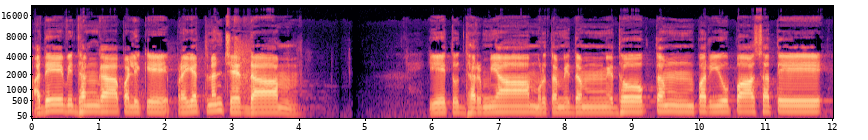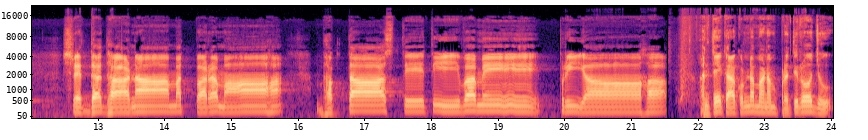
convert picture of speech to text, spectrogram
అదేవిధంగా పలికే ప్రయత్నం చేద్దాం. ఏతు తు ధర్మ్యామృతమిదం యథోక్తం పర్యుపాసతే. శ్రద్ధధానా మత్పరమాః భక్తాస్తేతీవ మే ప్రియాహ అంతేకాకుండా మనం ప్రతిరోజు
